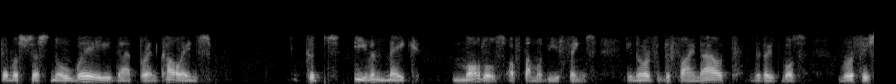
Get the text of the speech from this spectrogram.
there was just no way that Brent Collins could even make models of some of these things in order to find out whether it was worth his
